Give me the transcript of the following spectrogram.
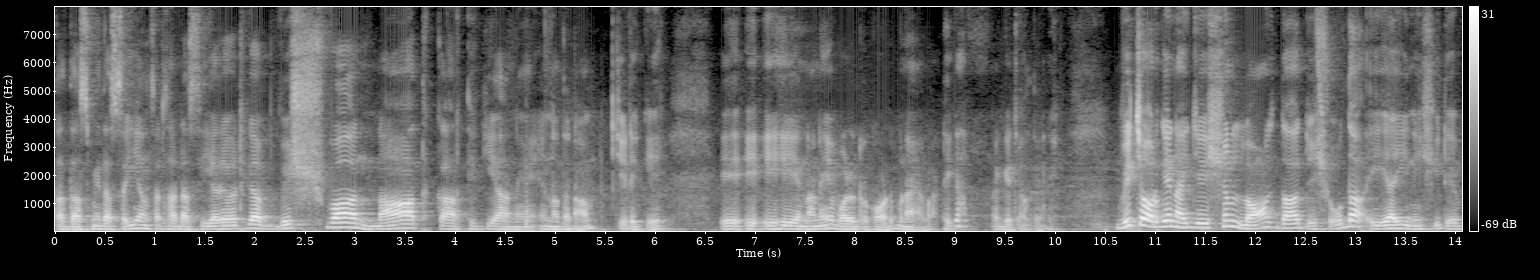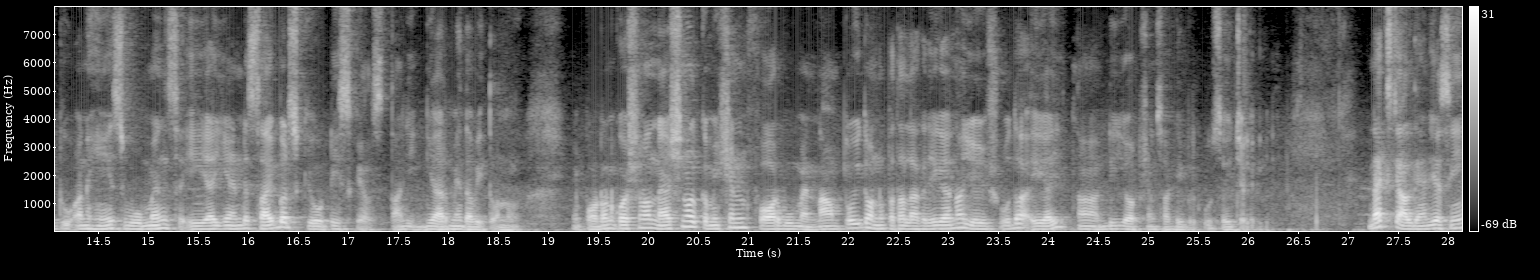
ਤਾਂ 10ਵੀਂ ਦਾ ਸਹੀ ਆਨਸਰ ਸਾਡਾ ਸੀ ਆ, ਠੀਕ ਆ, ਵਿਸ਼ਵਾਨਾਥ ਕਾਰਤਿਕਿਆ ਨੇ ਇਹਨਾਂ ਦਾ ਨਾਮ, ਜਿਹੜੇ ਕਿ ਇਹ ਇਹ ਇਹ ਇਹਨਾਂ ਨੇ ਵਰਲਡ ਰਿਕਾਰਡ ਬਣਾਇਆ ਵਾ, ਠੀਕ ਆ। ਅੱਗੇ ਚੱਲਦੇ ਹਾਂ ਜੀ। Which organization launched the Jashoda AI initiative to enhance women's AI and cyber security skills? ਤਾਂ ਜੀ 11ਵੇਂ ਦਾ ਵੀ ਤੁਹਾਨੂੰ ਇੰਪੋਰਟੈਂਟ ਕੁਐਸਚਨ ਆ। ਨੈਸ਼ਨਲ ਕਮਿਸ਼ਨ ਫਾਰ ਔਮਨ ਨਾਮ ਤੋਂ ਹੀ ਤੁਹਾਨੂੰ ਪਤਾ ਲੱਗ ਜਾਏਗਾ ਨਾ ਯਸ਼ੋਦਾ AI ਤਾਂ ਡੀ ਆਪਸ਼ਨ ਸਾਡੀ ਬਿਲਕੁਲ ਸਹੀ ਚਲੇਗੀ। ਨੈਕਸਟ ਚੱਲਦੇ ਹਾਂ ਜੀ ਅਸੀਂ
